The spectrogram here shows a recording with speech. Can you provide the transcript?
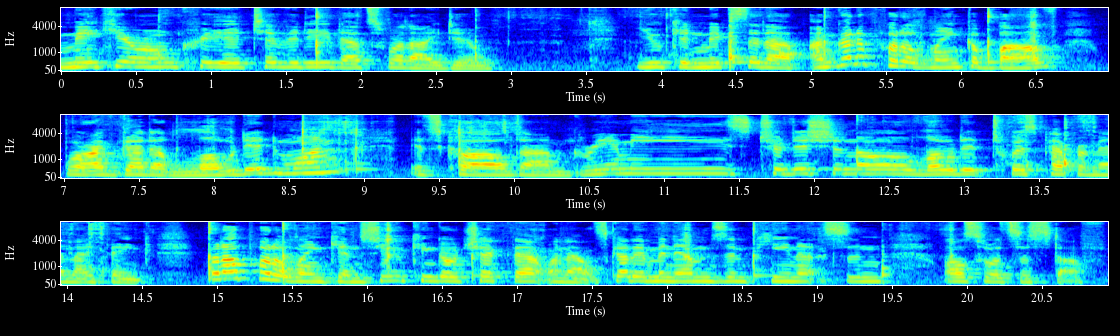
Make your own creativity, that's what I do. You can mix it up. I'm gonna put a link above where I've got a loaded one. It's called um, Grammie's Traditional Loaded Twist Peppermint, I think. But I'll put a link in so you can go check that one out. It's got M&Ms and peanuts and all sorts of stuff.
